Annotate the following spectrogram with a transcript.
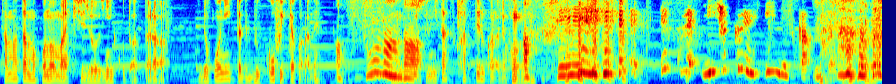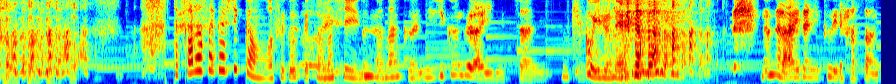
たまたまこの前吉祥寺に行くことあったらどこに行ったってブックオフ行ったからね。あそうなんだ、そして2冊買ってるからね本あへえ。え、これ200円いいんですか？みたいそうな。そうそうそうそうそう。宝探し感もすごく楽しいのかな、うんなんか2時間ぐらい寝ちゃう。結構いるね。なんなら間にトイレ挟んで。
